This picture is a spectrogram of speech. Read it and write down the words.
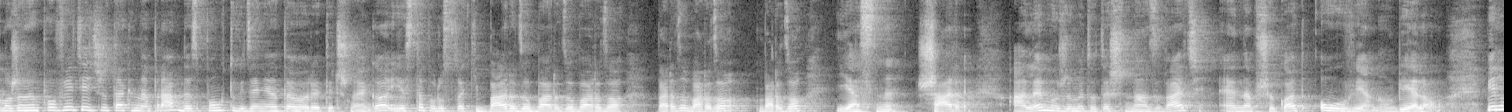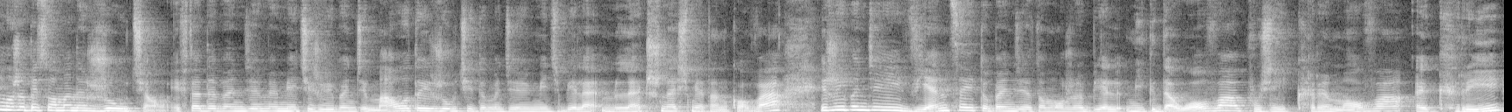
możemy powiedzieć, że tak naprawdę z punktu widzenia teoretycznego jest to po prostu taki bardzo, bardzo, bardzo, bardzo, bardzo, bardzo jasny szary. Ale możemy to też nazwać e, na przykład ołowianą bielą. Biel może być złamany żółcią i wtedy będziemy mieć, jeżeli będzie mało tej żółci, to będziemy mieć biele mleczne, śmietankowe. Jeżeli będzie jej więcej, to będzie to może biel migdałowa, później kremowa, ekri,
